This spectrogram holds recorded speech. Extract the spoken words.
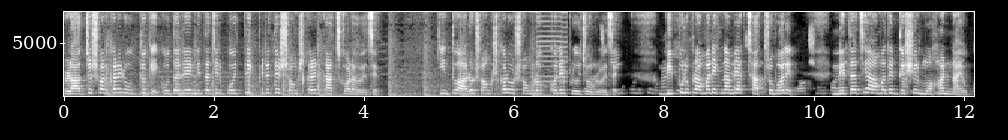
রাজ্য সরকারের উদ্যোগে কোদালের নেতাজির পৈতৃক ভিটেতে সংস্কারের কাজ করা হয়েছে। কিন্তু আরও সংস্কার ও সংরক্ষণের প্রয়োজন রয়েছে। বিপুল প্রামাণিক নামে এক ছাত্র বলেন, নেতাজি আমাদের দেশের মহান নায়ক।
